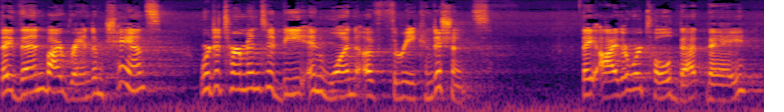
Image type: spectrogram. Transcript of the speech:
They then, by random chance, were determined to be in one of three conditions. They either were told that they,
